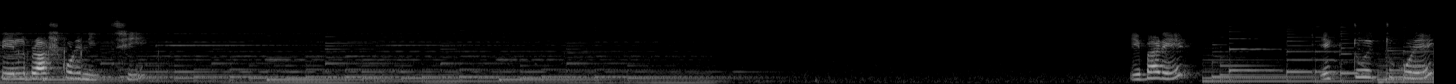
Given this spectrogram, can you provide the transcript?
তেল ব্রাশ করে নিচ্ছি। এবারে একটু একটু করে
